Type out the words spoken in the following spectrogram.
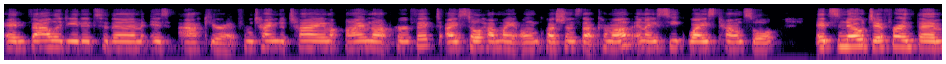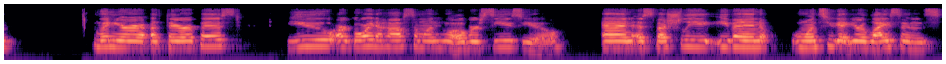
and validated to them is accurate. From time to time, I'm not perfect. I still have my own questions that come up and I seek wise counsel. It's no different than when you're a therapist, you are going to have someone who oversees you. And especially even once you get your license,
